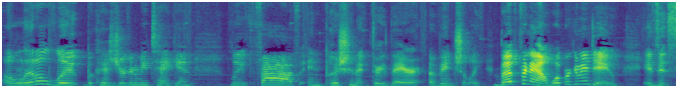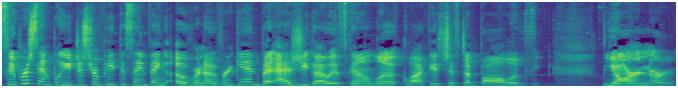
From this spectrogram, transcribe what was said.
a little loop because you're going to be taking loop 5 and pushing it through there eventually. But for now, what we're to do is it's super simple. You just repeat the same thing over and over again, but as you go, it's to look like it's just a ball of yarn or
